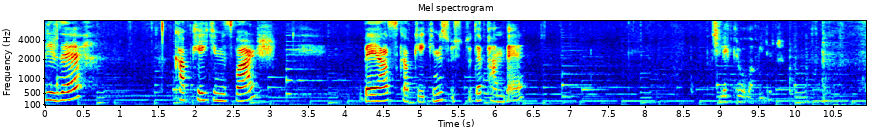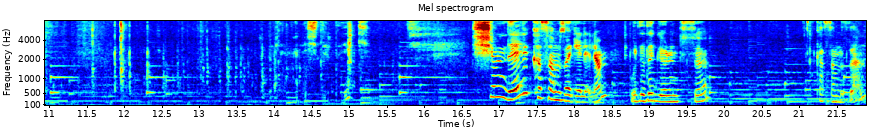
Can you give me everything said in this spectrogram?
bir de cupcake'imiz var. Beyaz cupcake'imiz üstü de pembe. Çilekli olabilir. Yerleştirdik. Şimdi kasamıza gelelim. Burada da görüntüsü kasamızın.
